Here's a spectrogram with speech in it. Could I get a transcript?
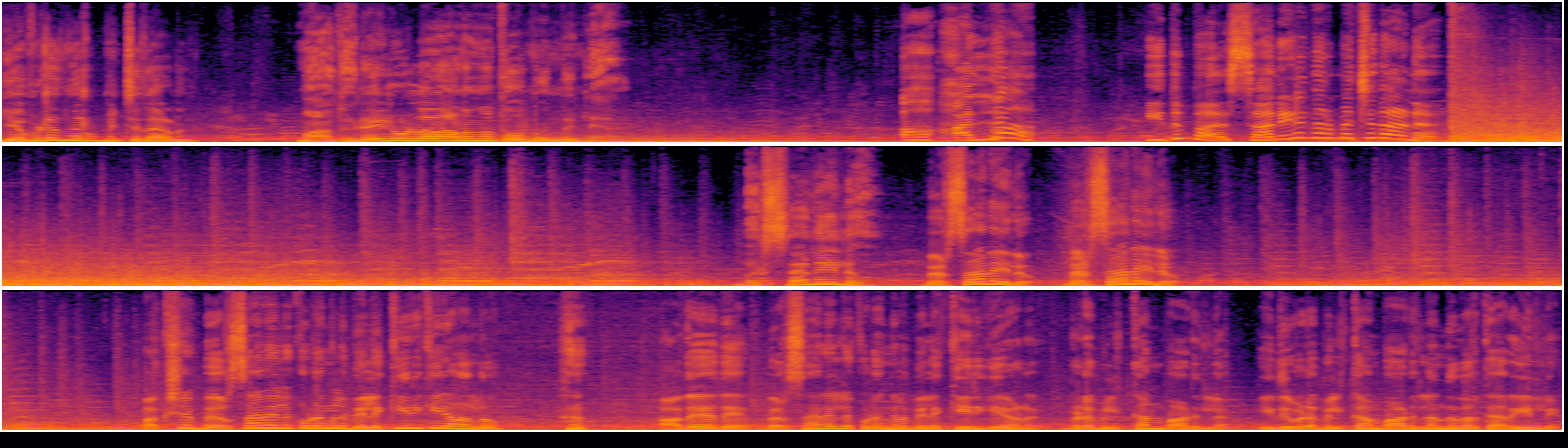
എവിടെ നിർമ്മിച്ചതാണ്? മധുരയിലുള്ളതാണെന്ന് തോന്നുന്നില്ല. അല്ല. ഇത് ബസാനയിൽ നിർമ്മിച്ചതാണ്. ബർസാനയിലോ ബർസാനയിലോ? ബർസാനയിലോ? പക്ഷെ ബെർസാനയിലെ കുടങ്ങൾ വിലക്കിയിരിക്കുകയാണല്ലോ. അതെ അതെ. ബെർസാനയിലെ കുടങ്ങൾ വിലക്കിയിരിക്കുകയാണ്. ഇവിടെ വിൽക്കാൻ പാടില്ല. ഇതിവിടെ വിൽക്കാൻ പാടില്ലെന്ന് ഇവർക്ക് അറിയില്ലേ?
